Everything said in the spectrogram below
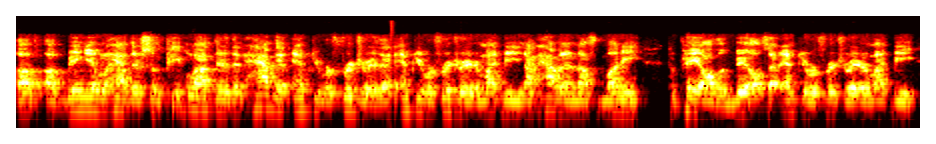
of, of being able to have there's some people out there that have that empty refrigerator. That empty refrigerator might be not having enough money to pay all the bills. That empty refrigerator might be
